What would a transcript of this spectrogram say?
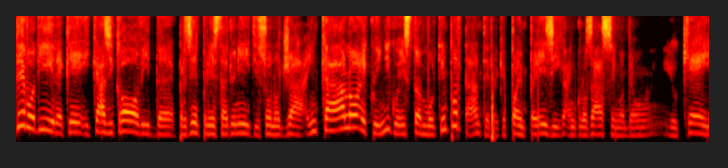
Devo dire che i casi Covid, per esempio negli Stati Uniti, sono già in calo e quindi questo è molto importante perché poi in paesi anglosassoni come abbiamo UK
